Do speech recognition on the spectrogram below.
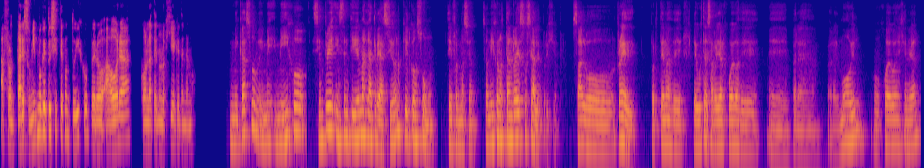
afrontar eso mismo que tú hiciste con tu hijo, pero ahora con la tecnología que tenemos. En mi caso, mi, hijo siempre incentivé más la creación que el consumo de información. O sea, mi hijo no está en redes sociales, por ejemplo, salvo Reddit, por temas de, le gusta desarrollar juegos eh, para, para, el móvil o juegos en general.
